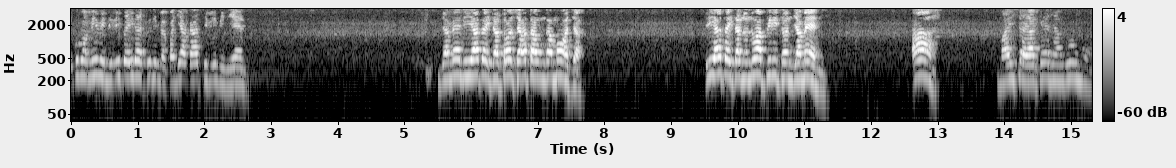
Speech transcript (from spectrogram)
Mkubwa, mimi nilipe ila tu nimefanyia kazi mimi niende. Jameni, hii hata itatosha hata unga moja. Hii hata itanunua Piriton jameni. Ah, maisha ya Kenya ngumu.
